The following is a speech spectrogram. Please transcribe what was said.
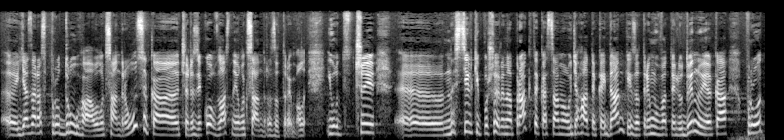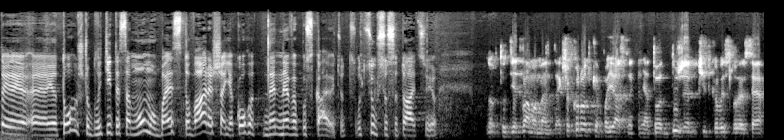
е, Я зараз про друга Олександра Усика, через якого власне Олександра затримали. І от чи е, настільки поширена практика саме одягати кайданки і затримувати людину, яка проти е, того, щоб летіти самому без товариша, якого не, не випускають? От, от цю всю ситуацію. Ну тут є два моменти. Якщо коротке пояснення, то дуже чітко висловився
